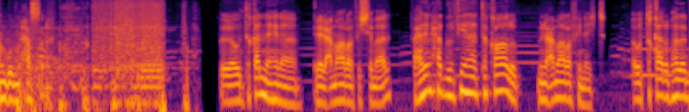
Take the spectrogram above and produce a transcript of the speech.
نقول محصنة. لو انتقلنا هنا إلى العمارة في الشمال فحنلاحظ فيها تقارب من العماره في نجد. أو التقارب هذا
